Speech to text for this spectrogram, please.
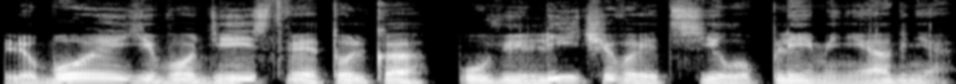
Любое его действие только увеличивает силу племени огня.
